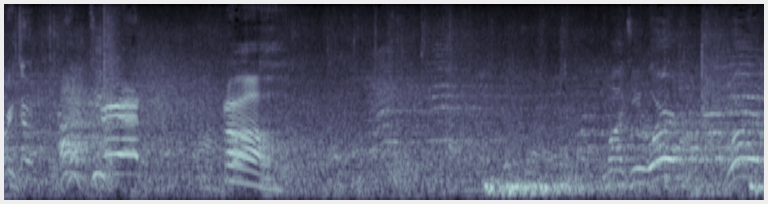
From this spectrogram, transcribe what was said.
Right there. Man. Oh. Come on, G. Work. Work.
